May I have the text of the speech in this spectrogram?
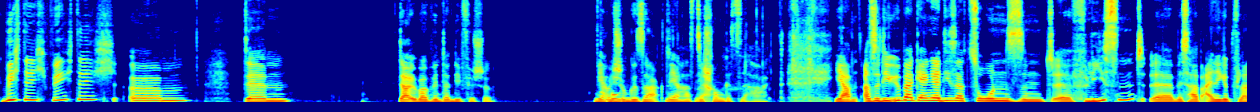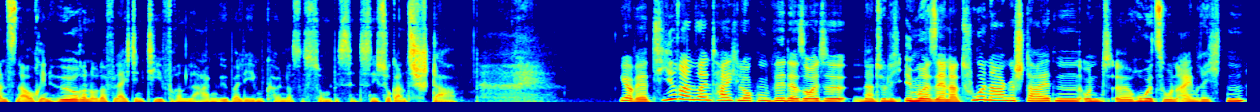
Wichtig, wichtig, ähm, denn da überwintern die Fische. Ja, habe ich Oh. schon gesagt. Ja, hast du schon gesagt. Ja, also die Übergänge dieser Zonen sind äh, fließend, äh, weshalb einige Pflanzen auch in höheren oder vielleicht in tieferen Lagen überleben können. Das ist so ein bisschen, das ist nicht so ganz starr. Ja, wer Tiere an seinen Teich locken will, der sollte natürlich immer sehr naturnah gestalten und äh, Ruhezonen einrichten,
